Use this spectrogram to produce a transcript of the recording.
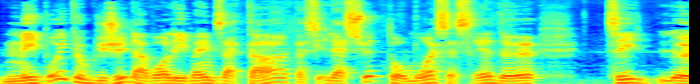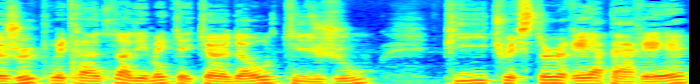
mais pas être obligé d'avoir les mêmes acteurs, parce que la suite pour moi, ça serait de. Tu sais, le jeu pourrait être rendu dans les mains de quelqu'un d'autre qui le joue, puis Trickster réapparaît,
